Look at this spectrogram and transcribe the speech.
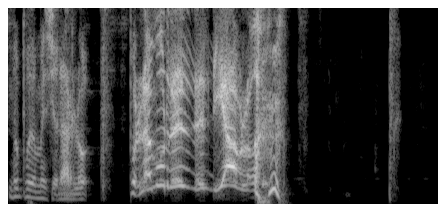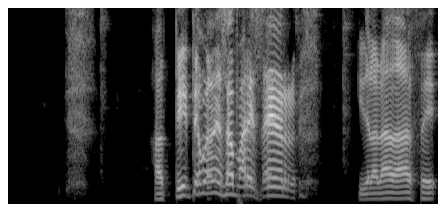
No puedo mencionarlo. Por el amor de- del diablo. A ti te voy a desaparecer. Y de la nada hace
